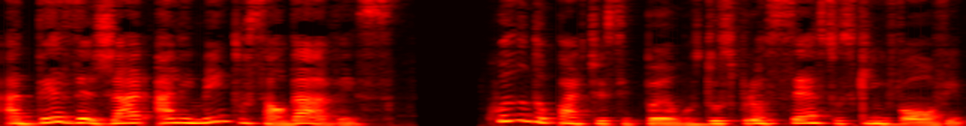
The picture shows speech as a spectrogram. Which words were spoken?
a desejar alimentos saudáveis? Quando participamos dos processos que envolvem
